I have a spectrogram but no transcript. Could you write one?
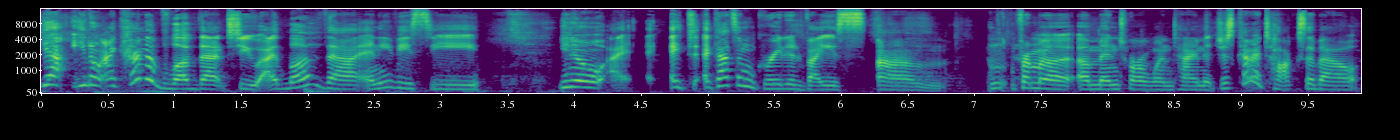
yeah, you know, I kind of love that too. I love that NAVC. You know, I, I, I got some great advice um, from a, a mentor one time that just kind of talks about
